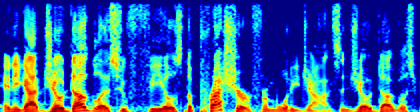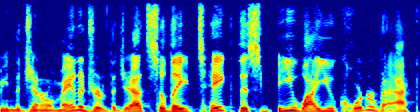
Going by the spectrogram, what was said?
and you got Joe Douglas, who feels the pressure from Woody Johnson, Joe Douglas being the general manager of the Jets. So they take this BYU quarterback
